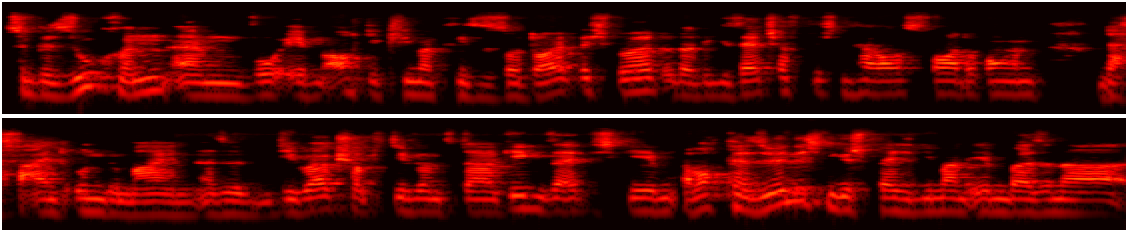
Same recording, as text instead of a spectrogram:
zu besuchen, ähm, wo eben auch die Klimakrise so deutlich wird oder die gesellschaftlichen Herausforderungen. Und das vereint ungemein. Also die Workshops, die wir uns da gegenseitig geben, aber auch persönlichen Gespräche, die man eben bei so einer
